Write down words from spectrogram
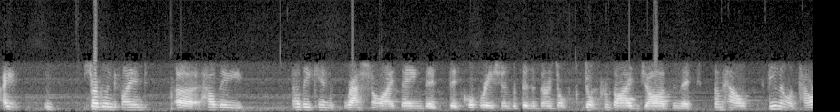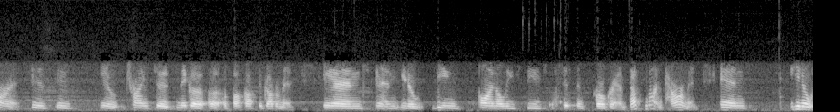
I struggling to find uh, how they how they can rationalize saying that that corporations or business owners don't don't provide jobs and that somehow female empowerment is is you know trying to make a, a, a buck off the government and and you know being on all these these assistance programs. That's not empowerment. And you know,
